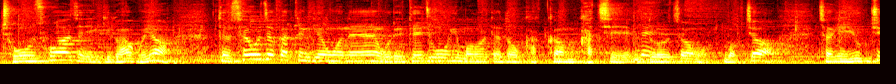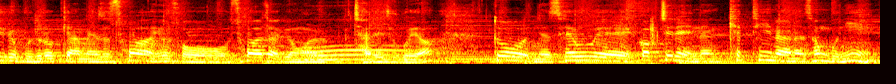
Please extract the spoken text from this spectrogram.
좋은 소화제이기도 하고요. 또 새우젓 같은 경우는 우리 돼지고기 먹을 때도 가끔 같이 네. 넣어서 먹- 먹죠. 자기 육질을 부드럽게 하면서 소화 효소, 소화 작용을 오. 잘해주고요. 또 이제 새우의 껍질에 있는 캡틴이라는 성분이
